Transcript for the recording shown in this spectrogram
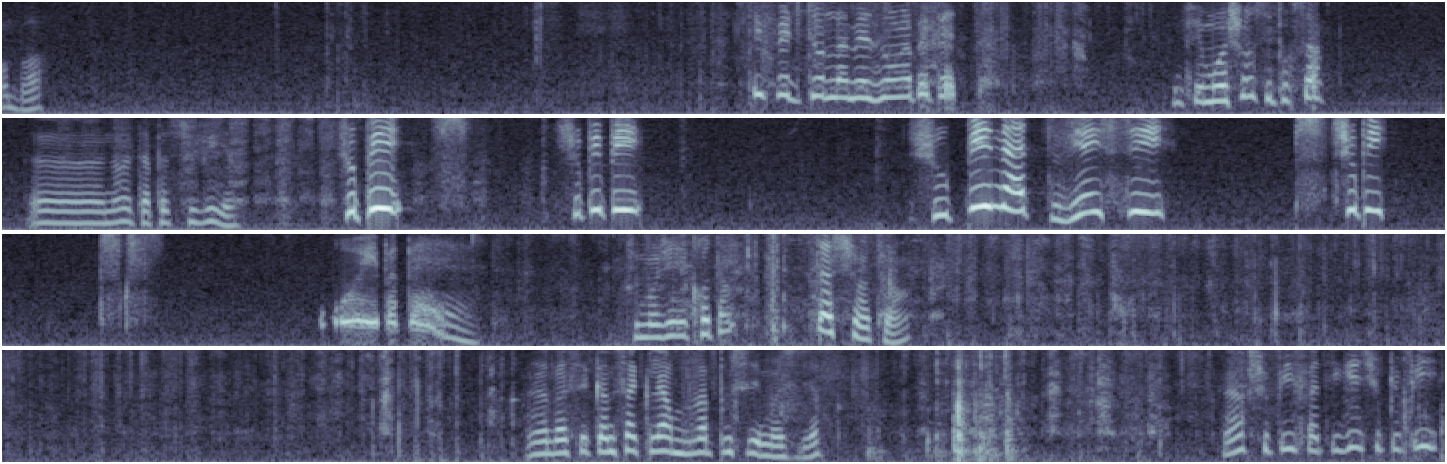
En bas. Tu fais le tour de la maison, la pépette? Il fait moins chaud, c'est pour ça Euh, non, t'as pas suivi. Hein. Choupi Choupipi Choupinette, viens ici Psst, choupi Psst. Oui, pépette Tu manger les crottins? Attention à toi. Hein. Ah bah c'est comme ça que l'herbe va pousser, moi je dis. Alors, choupi, fatigué, choupipi?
